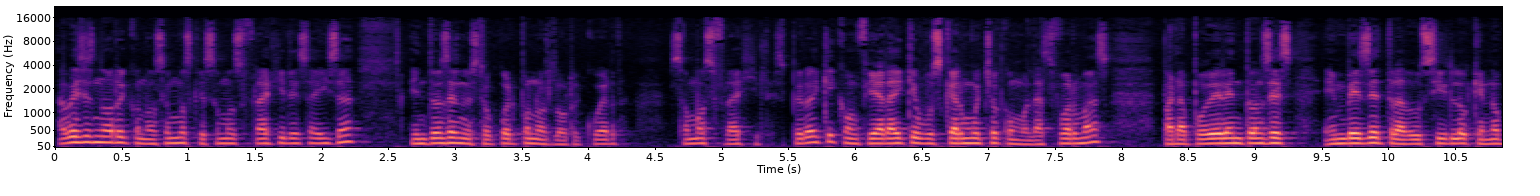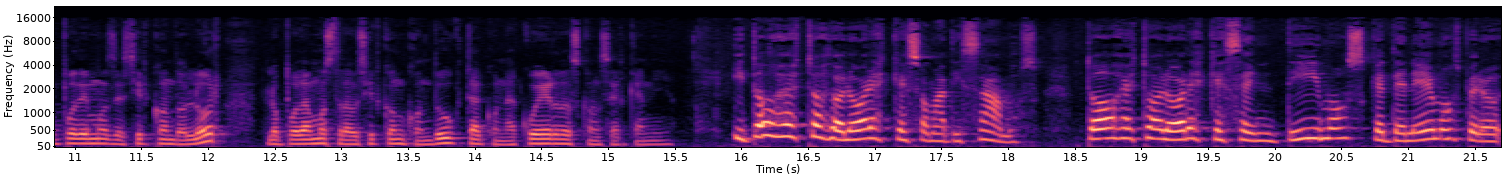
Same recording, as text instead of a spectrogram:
A veces no reconocemos que somos frágiles, Aisa, entonces nuestro cuerpo nos lo recuerda. Somos frágiles, pero hay que confiar, hay que buscar mucho como las formas para poder entonces, en vez de traducir lo que no podemos decir con dolor, lo podamos traducir con conducta, con acuerdos, con cercanía. Y todos estos dolores que somatizamos, todos estos dolores que sentimos, que tenemos, pero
